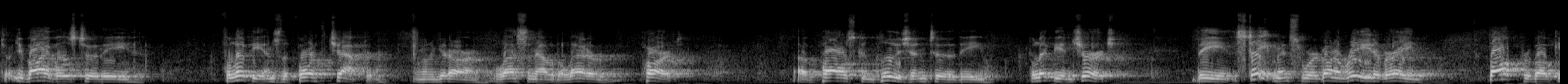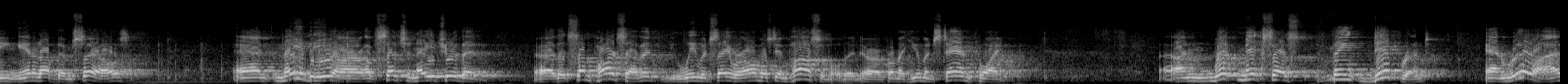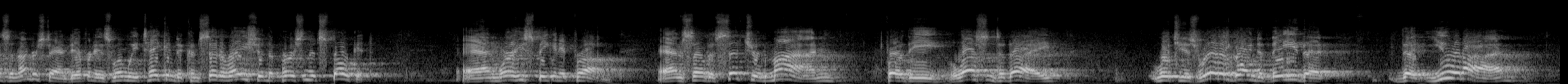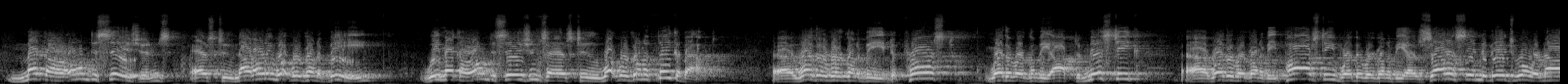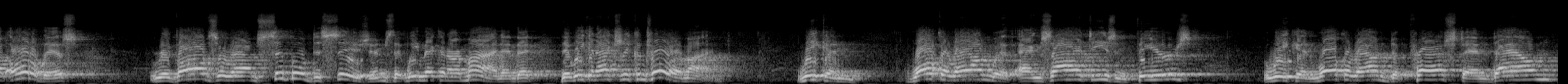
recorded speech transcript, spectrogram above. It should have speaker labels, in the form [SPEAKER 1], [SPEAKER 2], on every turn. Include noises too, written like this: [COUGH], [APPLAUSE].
[SPEAKER 1] Turn your Bibles to the Philippians, the fourth chapter. We're going to get our lesson out of the latter part of Paul's conclusion to the Philippian church. The statements we're going to read are very thought provoking in and of themselves, and maybe are of such a nature that, uh, that some parts of it we would say were almost impossible that, uh, from a human standpoint. And what makes us think different and realize and understand different is when we take into consideration the person that spoke it and where he's speaking it from. And so to set your mind for the lesson today, which is really going to be that, that you and I make our own decisions as to not only what we're going to be, we make our own decisions as to what we're going to think about. Uh, whether we're going to be depressed, whether we're going to be optimistic, uh, whether we're going to be positive, whether we're going to be a zealous individual or not, all of this revolves around simple decisions that we make in our mind and that, that we can actually control our mind. We can walk around with anxieties and fears. We can walk around depressed and down.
